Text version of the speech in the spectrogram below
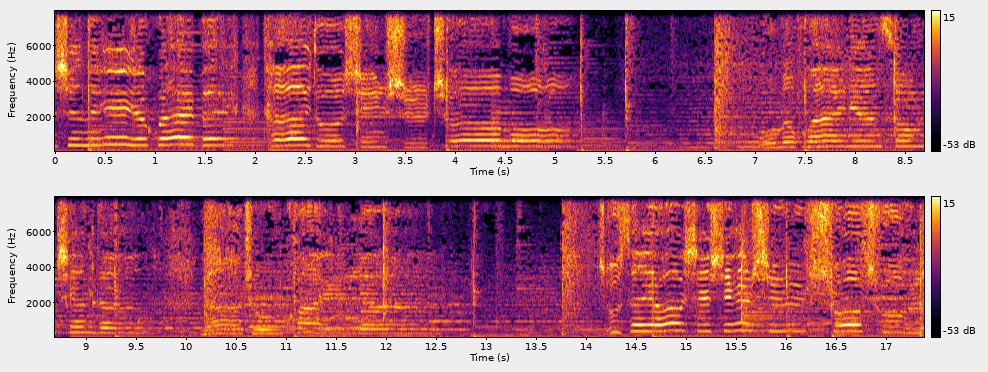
担心你也会被太多心事折磨。我们怀念从前的那种快乐，就算有些心事说出来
